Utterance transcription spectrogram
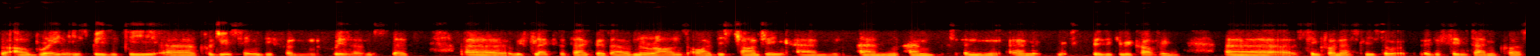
so our brain is basically uh, producing different rhythms that uh, reflect the fact that our neurons are discharging and and and and, and basically recovering uh, synchronously. So at the same time across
